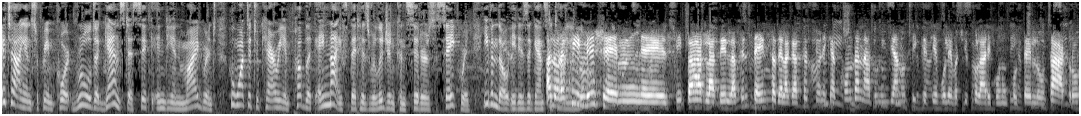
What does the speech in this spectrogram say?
Italian Supreme Court ruled against a Sikh Indian migrant who wanted to carry in public a knife that his religion considers sacred, even though it is against Allora, qui Italian law. invece mh, eh, si parla della sentenza della Cassazione che ha condannato un indiano sikh che voleva circolare con un coltello sacro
